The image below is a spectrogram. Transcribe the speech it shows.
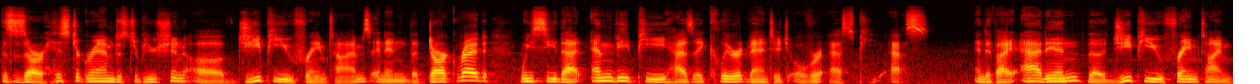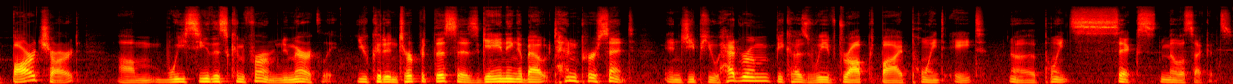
This is our histogram distribution of GPU frame times, and in the dark red, we see that MVP has a clear advantage over SPS. And if I add in the GPU frame time bar chart, um, we see this confirmed numerically. You could interpret this as gaining about 10% in GPU headroom because we've dropped by 0.8, uh, 0.6 milliseconds.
